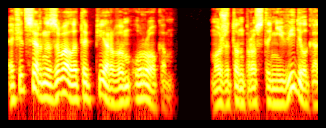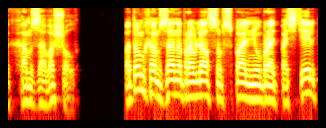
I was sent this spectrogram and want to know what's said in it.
Офицер называл это первым уроком. Может, он просто не видел, как Хамза вошел. Потом Хамза направлялся в спальню убрать постель,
